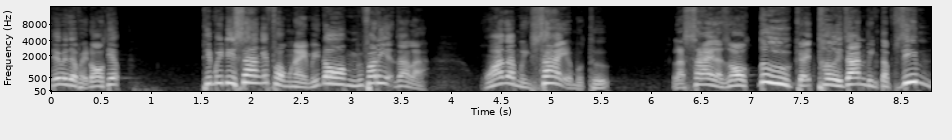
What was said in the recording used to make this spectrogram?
thế bây giờ phải đo tiếp. Thì mới đi sang cái phòng này mới đo mới phát hiện ra là hóa ra mình sai ở một thứ. Là sai là do từ cái thời gian mình tập gym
